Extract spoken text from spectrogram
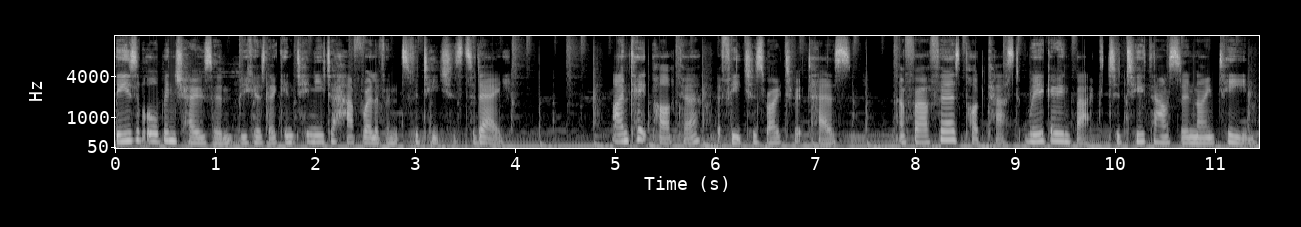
These have all been chosen because they continue to have relevance for teachers today. I'm Kate Parker, a features writer at TES, and for our first podcast, we're going back to 2019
